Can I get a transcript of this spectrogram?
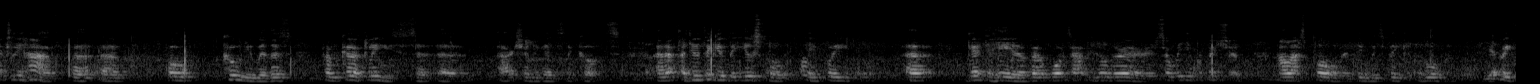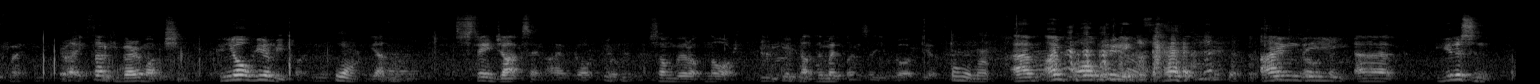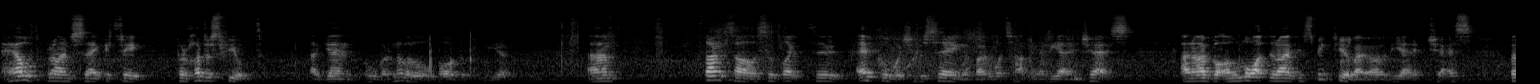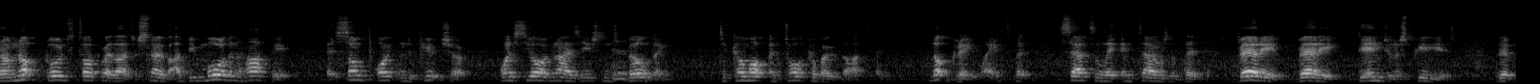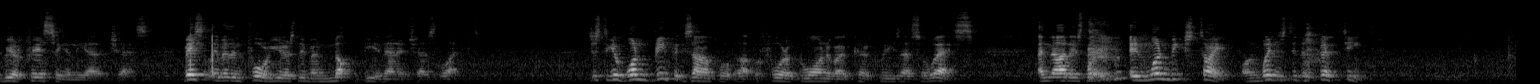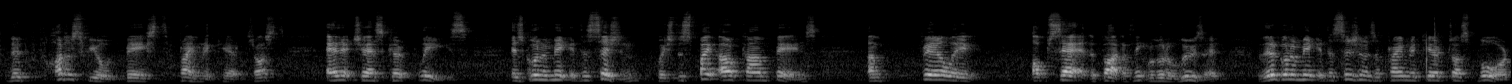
actually have uh, uh, Paul Cooney with us from Kirklees uh, uh, action against the cuts. And I, I do think it'd be useful if we uh, get to hear about what's happening in other areas. So with your permission, I'll ask Paul if he would speak at the moment, Yeah. briefly. Right, thank you very much. Can you all hear me fine? Yeah. Yeah. It's a strange accent I've got from somewhere up north, not the Midlands as you've got here. Very nice. Um, I'm Paul Cooney. I'm the uh, Unison Health Branch Secretary for Huddersfield. Again, over another little border from here. Um, thanks, Alice. I'd like to echo what she was saying about what's happening in the NHS. And I've got a lot that I can speak to you about about the NHS, but I'm not going to talk about that just now. But I'd be more than happy at some point in the future, once the organisation's building, to come up and talk about that. Not great length, but certainly in terms of the very, very dangerous period that we are facing in the NHS. Basically, within four years, there may not be an NHS left. Just to give one brief example of that before I go on about Kirklees SOS, and that is that in one week's time, on Wednesday the 15th, the Huddersfield-based Primary Care Trust, NHS Kirklees, is going to make a decision which, despite our campaigns, I'm fairly upset at the fact I think we're going to lose it. They're going to make a decision as a Primary Care Trust board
